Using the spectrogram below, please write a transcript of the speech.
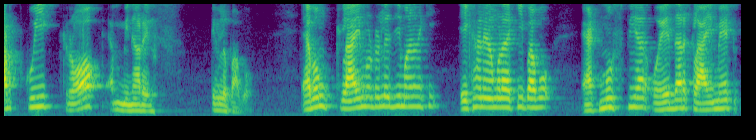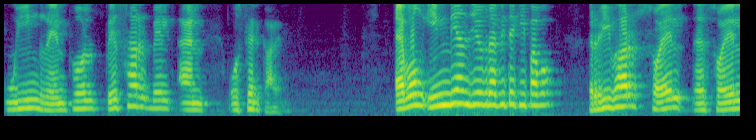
আর্থকুইক রক মিনারেলস এগুলো পাবো। এবং ক্লাইমেটোলজি মানে কি? এখানে আমরা কি পাবো? Atmosphere weather climate wind rainfall pressure belt and ocean current এবং ইন্ডিয়ান জিওগ্রাফিতে কি পাবো? River soil soil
